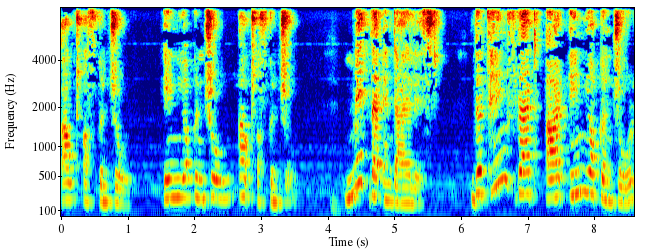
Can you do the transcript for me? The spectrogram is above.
out of control. In your control, out of control. Make that entire list. The things that are in your control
